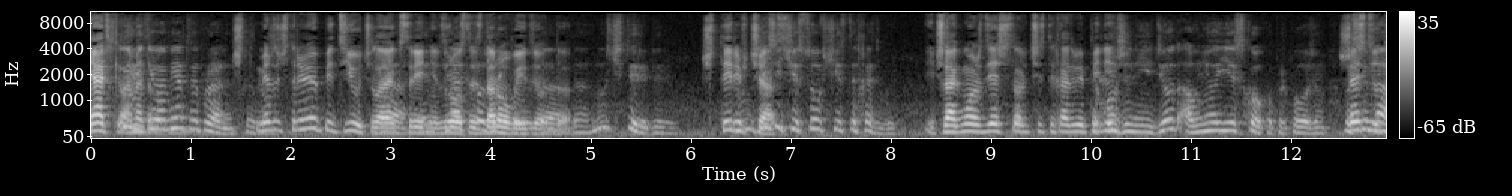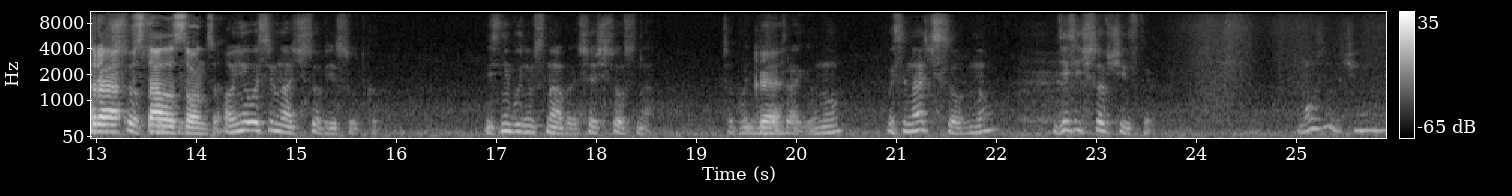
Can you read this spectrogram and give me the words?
5 4 километров. километра, правильно сказал. Между четырьмя и пятью человек Да, средний, взрослый, здоровый говорю, идет, да. да. Ну, 4 бери. 4 Ну, в час. 10 часов чистой ходьбы. И человек может 10 часов чистой ходьбы Так он пилить. же не идет, а у него есть сколько, предположим? 6 18 утра встало сутки. солнце. А у него 18 часов есть в сутках. Если не будем сна брать, 6 часов сна. Чтобы он не Окей. затрагивал. Ну, 18 часов, ну, 10 часов чистых. Можно, почему нет?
